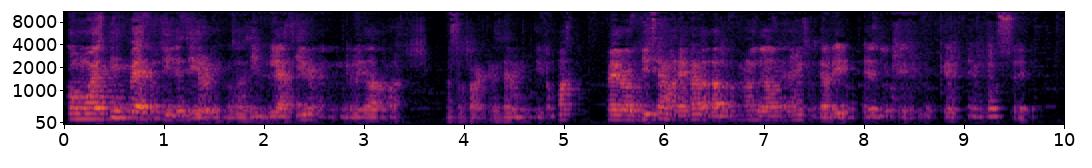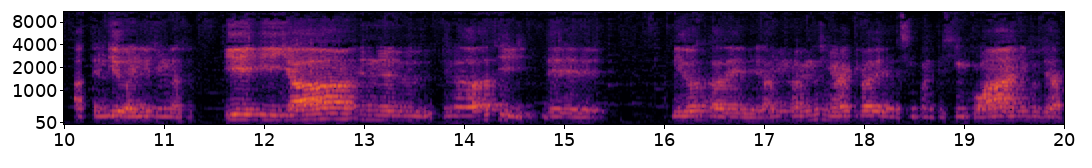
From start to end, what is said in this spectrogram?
Como es sin peso, sí les sirve, o sea, sí le sirve en realidad para, sea, para crecer un poquito más. Pero sí se maneja la edad más o menos de 11 años hacia arriba, es lo que, lo que hemos eh, atendido ahí en el gimnasio. Y, y ya en, el, en la edad así de, ido hasta de, hay, una- hay una señora que iba de 55 años, o sea,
